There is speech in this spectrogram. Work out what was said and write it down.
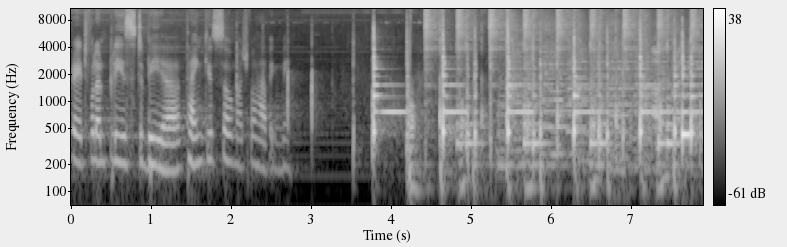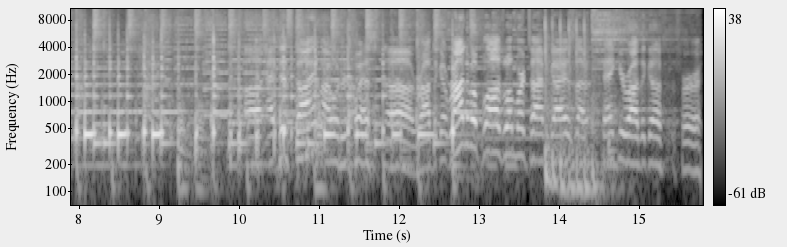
grateful and pleased to be here. Thank you so much for having me. Uh, at this time, I would request uh, Radhika. Round of applause one more time, guys. Uh, thank you, Radhika, for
